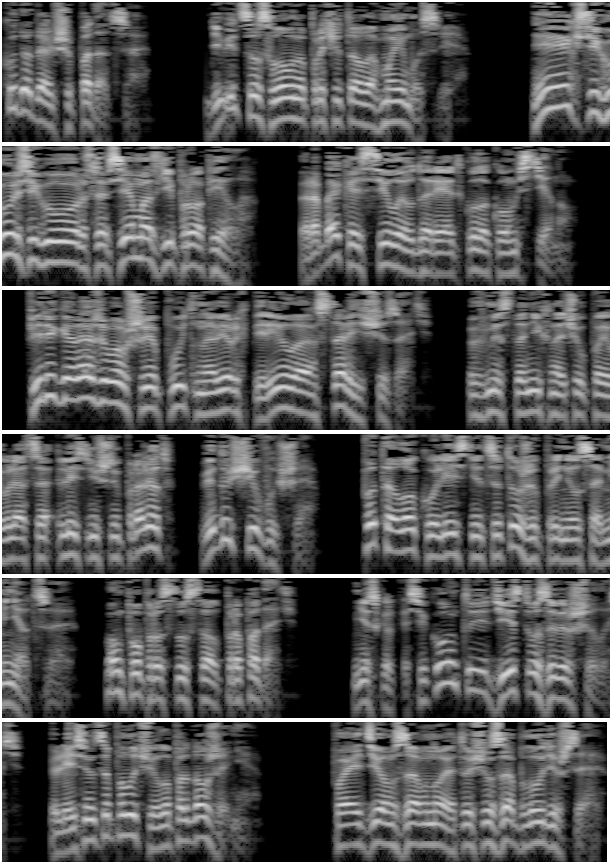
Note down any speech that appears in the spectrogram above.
куда дальше податься. Девица словно прочитала мои мысли. «Эх, Сигур, Сигур, совсем мозги пропил!» Ребекка с силой ударяет кулаком в стену. Перегораживавшие путь наверх перила стали исчезать. Вместо них начал появляться лестничный пролет, ведущий выше. Потолок у лестницы тоже принялся меняться. Он попросту стал пропадать. Несколько секунд, и действо завершилось. Лестница получила продолжение. «Пойдем за мной, а то еще заблудишься!»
